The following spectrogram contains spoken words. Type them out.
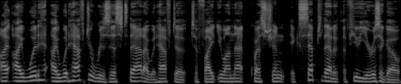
I, I would, I would have to resist that. I would have to to fight you on that question. Except that a, a few years ago,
